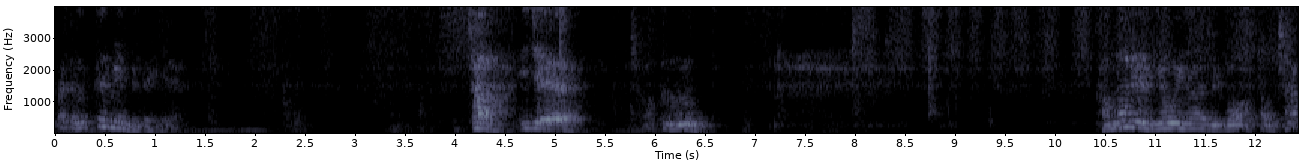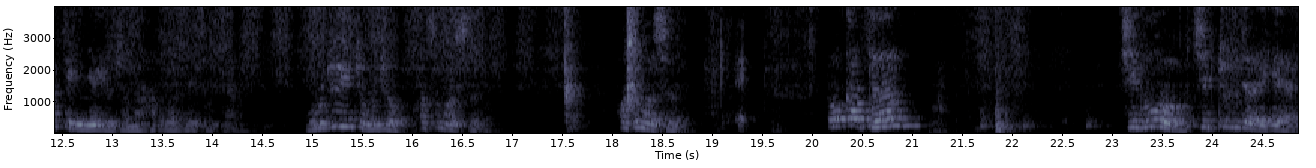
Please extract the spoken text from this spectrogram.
하여튼 으뜸입니다 이게 자 이제 조금 간머리를 이용해 가지고 좀 철학적인 얘기를 좀 하도록 하겠습니다. 우주이죠 우주. 코스모스. 코스모스. 똑같은 지구 집중자 이게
